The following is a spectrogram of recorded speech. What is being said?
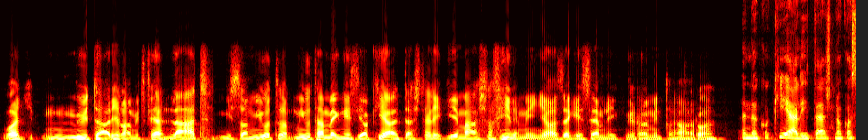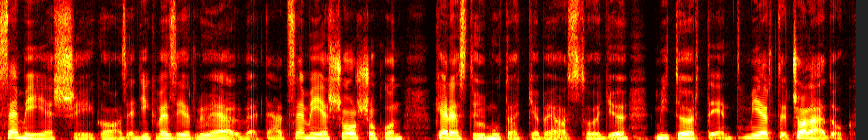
vagy műtárgyal, amit fennlát, viszont miután, miután megnézi a kiállítást, eléggé más a véleménye az egész emlékműről, mint olyanról. Ennek a kiállításnak a személyessége az egyik vezérlő elve, tehát személyes sorsokon keresztül mutatja be azt, hogy mi történt, miért családok,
